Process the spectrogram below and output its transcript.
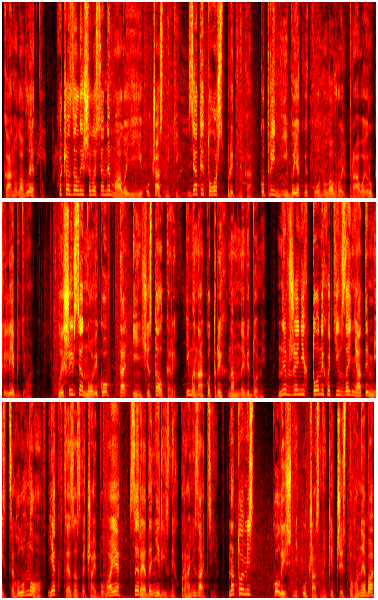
канула в лету. Хоча залишилося немало її учасників, взяти того ж спритника, котрий ніби як виконував роль правої руки Лебідєва. Лишився Новіков та інші сталкери, імена котрих нам невідомі. Невже ніхто не хотів зайняти місце головного, як це зазвичай буває всередині різних організацій? Натомість колишні учасники чистого неба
